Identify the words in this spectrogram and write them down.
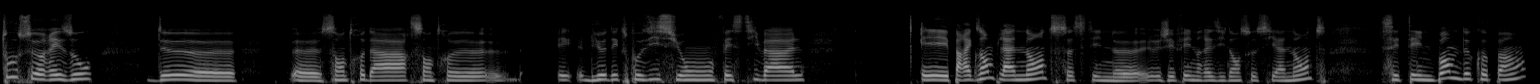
tout ce réseau de euh, euh, centres d'art, centres, euh, lieux d'exposition, festivals. Et par exemple, à Nantes, j'ai fait une résidence aussi à Nantes, c'était une bande de copains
